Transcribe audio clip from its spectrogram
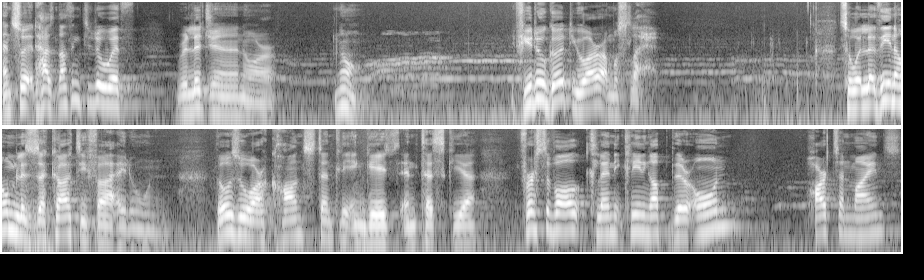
And so it has nothing to do with religion or no. If you do good, you are a muslih. So وَالَّذِينَ هُمْ لِلزَّكَاةِ فَاعِلُونَ Those who are constantly engaged in tazkiyah, first of all, cleaning, up their own hearts and minds,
